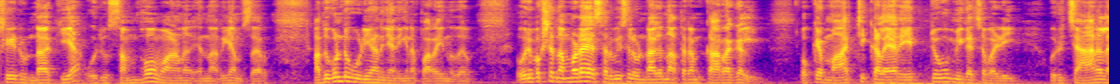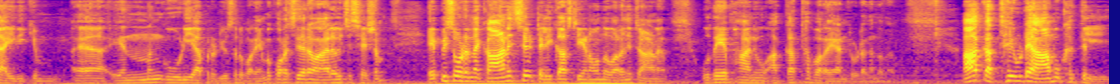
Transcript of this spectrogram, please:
ഷെയ്ഡ് ഉണ്ടാക്കിയ ഒരു സംഭവമാണ് എന്നറിയാം സാർ. അതുകൊണ്ട് കൂടിയാണ് ഞാൻ ഇങ്ങനെ പറയുന്നത്. ഒരുപക്ഷെ നമ്മുടെ സർവീസിൽ ഉണ്ടാകുന്ന അത്തരം കറകൾ ഒക്കെ മാറ്റിക്കളയാൻ ഏറ്റവും മികച്ച വഴി ഒരു ചാനലായിരിക്കും എന്നും കൂടി ആ പ്രൊഡ്യൂസർ പറയുമ്പോൾ. കുറച്ചു നേരം ആലോചിച്ച ശേഷം എപ്പിസോഡ് എന്നെ കാണിച്ച് ടെലികാസ്റ്റ് ചെയ്യണമെന്ന് പറഞ്ഞിട്ടാണ് ഉദയഭാനു ആ കഥ പറയാൻ തുടങ്ങുന്നത്. ആ കഥയുടെ ആമുഖത്തിൽ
